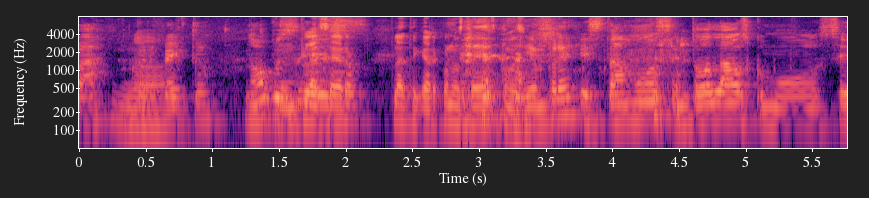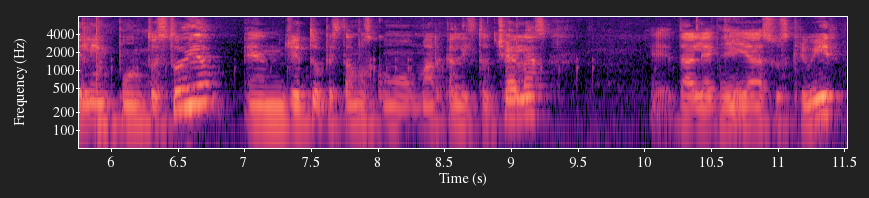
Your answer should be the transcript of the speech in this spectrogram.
Va, No. perfecto. No, pues un placer es- platicar con ustedes como siempre. Estamos en todos lados como selling.studio. En YouTube estamos como Marca Listo Chelas. Eh, dale aquí Sí. a suscribir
